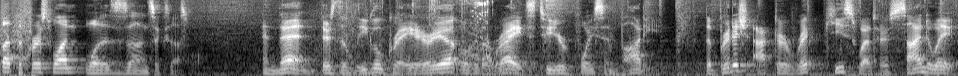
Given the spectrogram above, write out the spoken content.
but the first one was unsuccessful. And then there's the legal gray area over the rights to your voice and body. The British actor Rick Kieswetter signed away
